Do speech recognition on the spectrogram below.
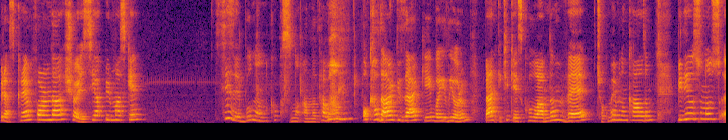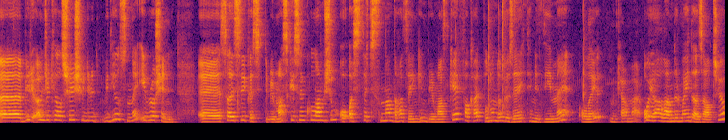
Biraz krem formda. Şöyle siyah bir maske. Size bunun kokusunu anlatamam. o kadar güzel ki bayılıyorum. Ben iki kez kullandım ve çok memnun kaldım. Biliyorsunuz e, bir önceki alışveriş videosunda Yves Rocher'in e, salisilik asitli bir maskesini kullanmışım. O asit açısından daha zengin bir maske. Fakat bunun da gözenek temizliğime olayı mükemmel. O yağlandırmayı da azaltıyor.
